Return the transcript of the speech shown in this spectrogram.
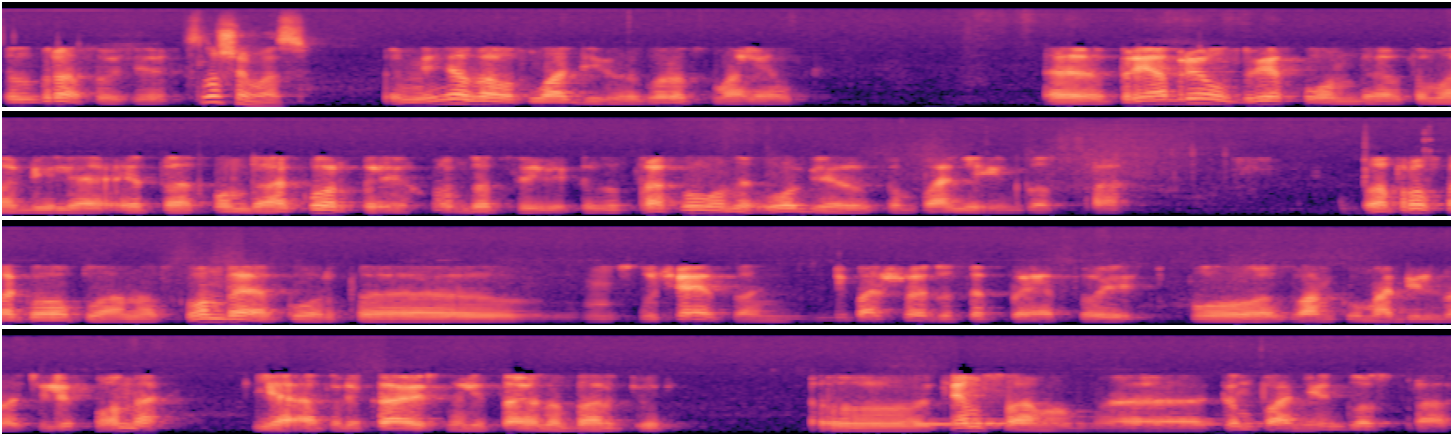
Здравствуйте. Слушаем вас. Меня зовут Владимир, город Смоленск. Э, приобрел две Honda автомобиля. Это Honda Accord и Honda Civic. Застрахованы обе компании Ингострах. Вопрос такого плана. С Honda Accord э, случается небольшое ДТП. То есть по звонку мобильного телефона я отвлекаюсь, налетаю на бордюр. Э, тем самым компания Ингострах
